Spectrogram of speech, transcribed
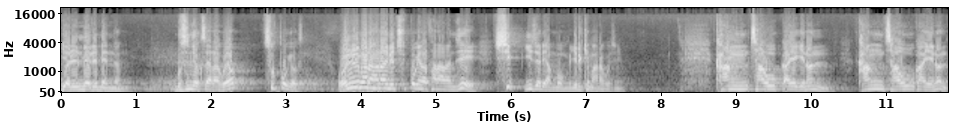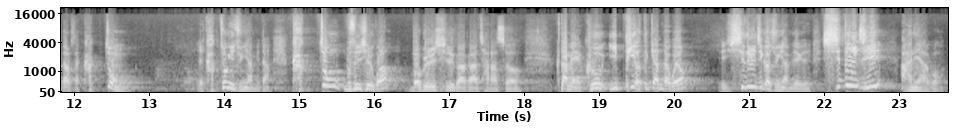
열매를 맺는 무슨 역사라고요? 축복의 역사. 얼마나 하나님의 축복이 나타나는지 12절에 한번 이렇게 말하고 있습니다. 강자우가에게는 강자우가에는 따라합시다. 각종 예, 각종이 중요합니다. 각종 무슨 실과 먹을 실과가 자라서 그다음에 그 잎이 어떻게 한다고요? 예, 시들지가 중요합니다. 시들지 아니하고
